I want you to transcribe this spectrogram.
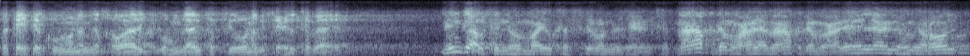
فكيف يكونون من الخوارج وهم لا يكفرون بفعل الكبائر؟ من قالك أنهم ما يكفرون بفعل الكبائر؟ ما أقدموا على ما أقدموا عليه إلا أنهم يرون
